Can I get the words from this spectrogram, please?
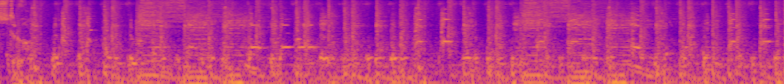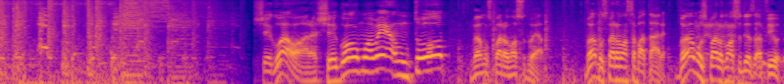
Castro. Chegou a hora, chegou o momento. Vamos para o nosso duelo. Vamos para a nossa batalha. Vamos para o nosso desafio.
